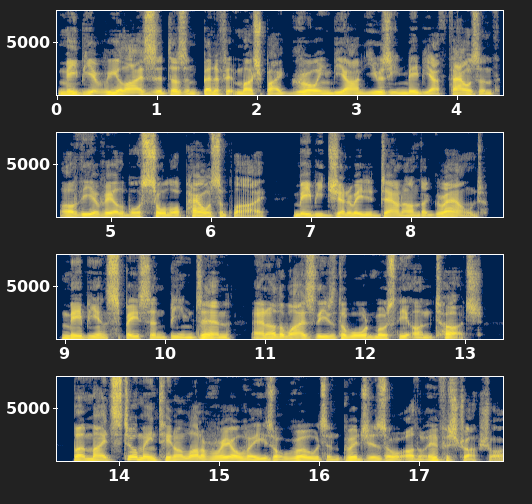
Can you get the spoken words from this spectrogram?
Maybe it realizes it doesn't benefit much by growing beyond using maybe a thousandth of the available solar power supply. maybe generated down on the ground, maybe in space and beamed in, and otherwise leaves the world mostly untouched, but might still maintain a lot of railways or roads and bridges or other infrastructure.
